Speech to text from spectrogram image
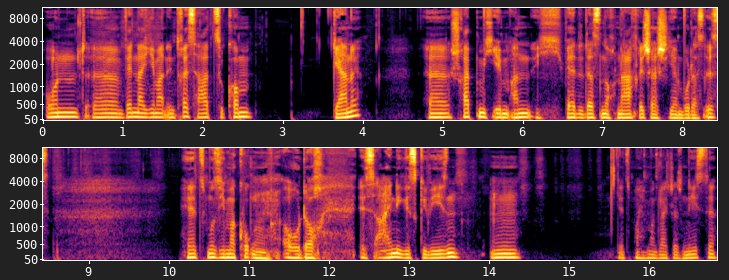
Und äh, wenn da jemand Interesse hat zu kommen, gerne äh, schreibt mich eben an. Ich werde das noch nachrecherchieren, wo das ist. Jetzt muss ich mal gucken. Oh, doch, ist einiges gewesen. Hm. Jetzt mache ich mal gleich das nächste.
